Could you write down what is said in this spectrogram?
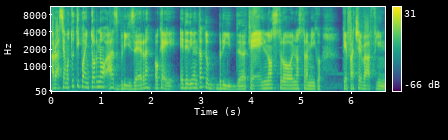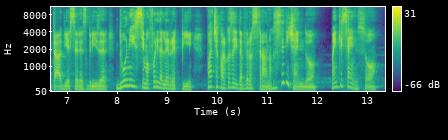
Allora, siamo tutti qua intorno a Sbreezer, ok? Ed è diventato Breed, che è il nostro, il nostro amico, che faceva finta di essere Sbreezer. Buonissimo, fuori dall'RP. Qua c'è qualcosa di davvero strano. Cosa stai dicendo? Ma in che senso?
